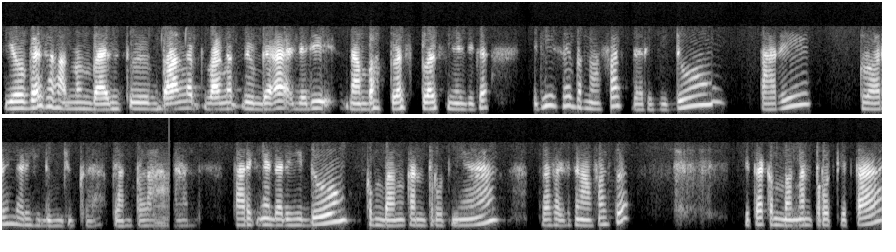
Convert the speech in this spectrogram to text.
yoga sangat membantu banget banget juga. Jadi nambah plus plusnya juga. Jadi saya bernafas dari hidung, tarik, keluarin dari hidung juga pelan pelan. Tariknya dari hidung, kembangkan perutnya. Terasa kita nafas tuh, kita kembangkan perut kita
